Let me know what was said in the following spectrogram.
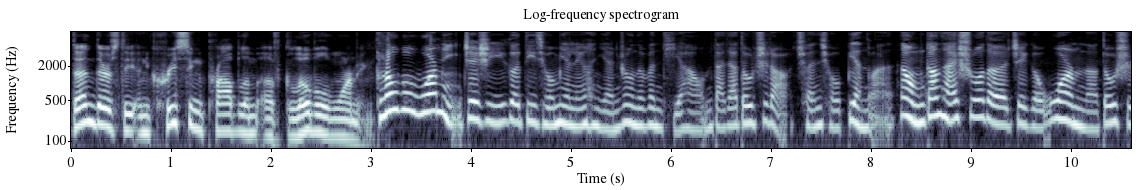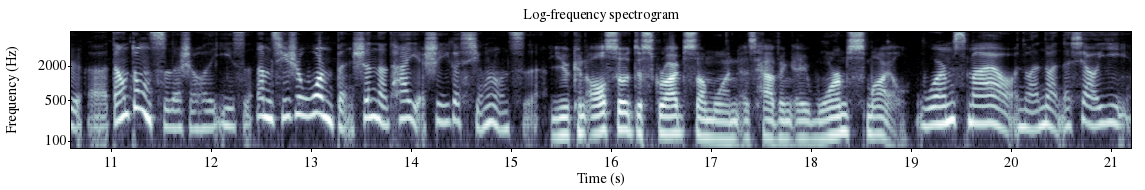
Then there's the increasing problem of global warming. Global warming，这是一个地球面临很严重的问题哈。我们大家都知道全球变暖。那我们刚才说的这个 warm 呢，都是呃当动词的时候的意思。那么其实 warm 本身呢，它也是一个形容词 You can also describe someone as having a warm smile, ，warm smile，暖暖的笑意。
